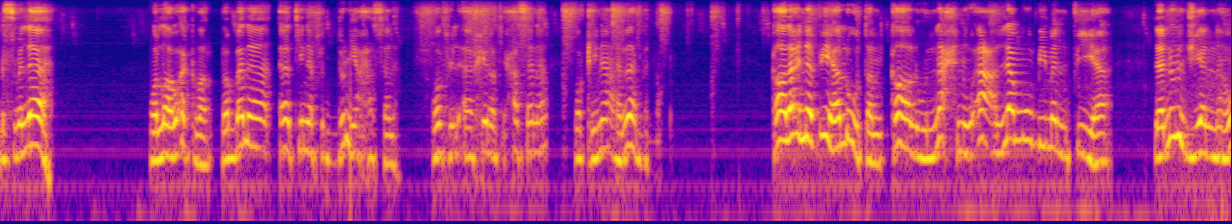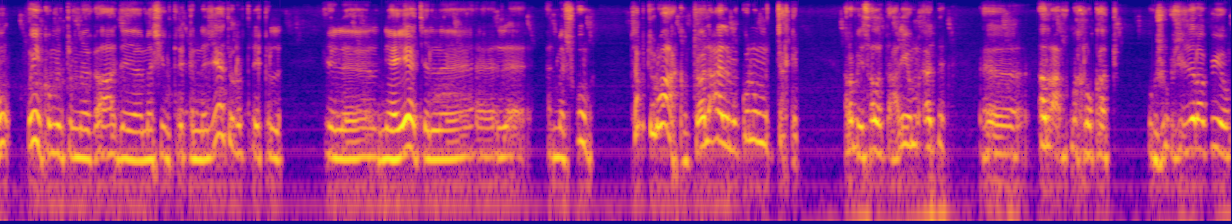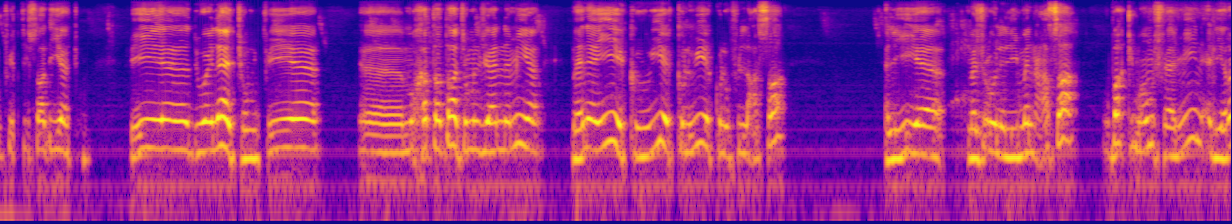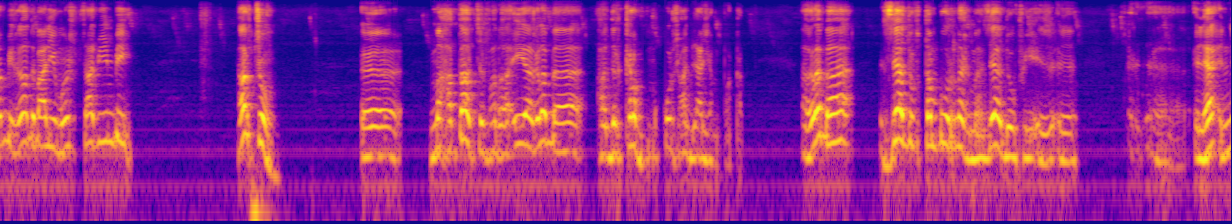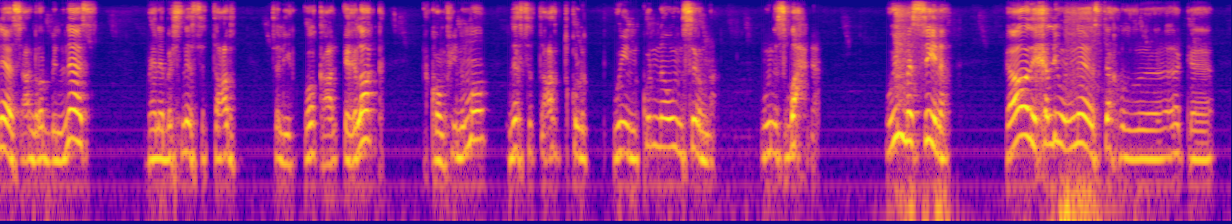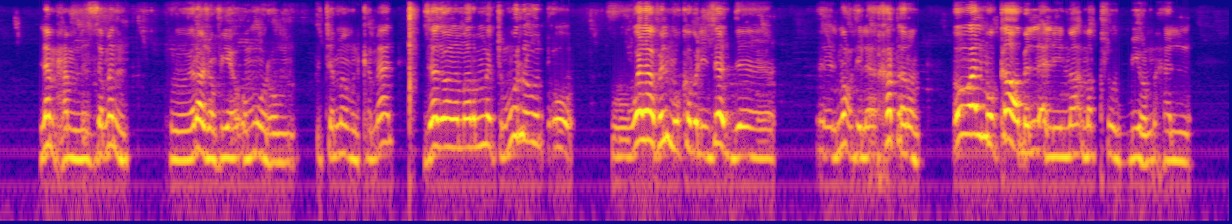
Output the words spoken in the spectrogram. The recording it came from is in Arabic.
بسم الله. والله أكبر. ربنا آتنا في الدنيا حسنة وفي الآخرة حسنة وقنا عذاب النار. قال إن فيها لوطا. قالوا نحن أعلم بمن فيها. لننجينه. وينكم أنتم قاعد ماشي بطريق النجاة ولا بطريق النهايات المشؤومة؟ ثبتوا رواحكم. العالم كله متحد ربي يسلط عليهم. آه، أضعف مخلوقاته وشوف إيش جرى فيهم في اقتصادياتهم في دولاتهم في آه، مخططاتهم الجهنمية. معناها ياكلوا ياكلوا ياكلوا في العصا اللي هي مجعولة لمن عصى وباقي ما همش فاهمين اللي ربي غاضب عليهم همش مستعبين به. هاك تشوف آه، المحطات الفضائية أغلبها عند الكرب ما نقولش عند العجم فقط. أغلبها زادوا في الطنبور نغمة زادوا في آه، آه، إلهاء الناس عن رب الناس أنا باش ناس تتعرض وقع الإغلاق الكونفينمون ناس تتعرض تقول لك وين كنا وين صرنا وين صبحنا وين مسينا. فعاود يخليو الناس تاخذ آه، هكا لمحة من الزمن ويراجعوا فيها أمورهم بالتمام والكمال. زادوا على ما ولا في المقابل زاد المعضلة خطرا. هو المقابل اللي مقصود بهم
